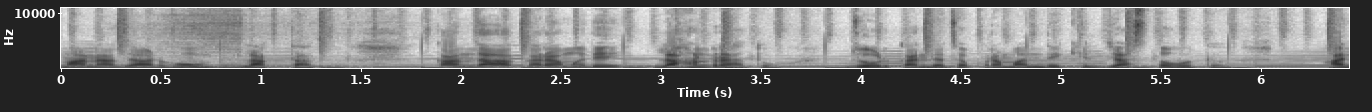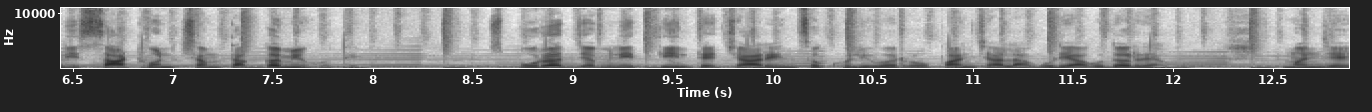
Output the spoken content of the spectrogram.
माना जाड होऊन लागतात. कांदा आकारामध्ये लहान राहतो. जोड कांद्याचं प्रमाण देखील जास्त होतं आणि साठवण क्षमता कमी होते. स्फुरत जमिनीत तीन ते चार इंच खोलीवर रोपांच्या लागवडी अगोदर द्यावं. म्हणजे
